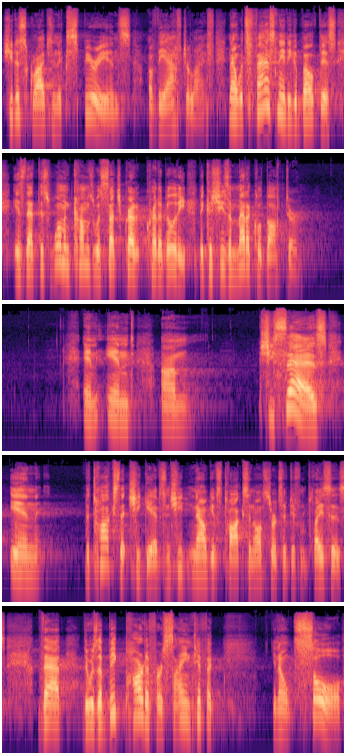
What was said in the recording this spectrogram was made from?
she describes an experience of the afterlife. Now, what's fascinating about this is that this woman comes with such credibility because she's a medical doctor. And, and um, she says in the talks that she gives, and she now gives talks in all sorts of different places, that there was a big part of her scientific you know, soul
